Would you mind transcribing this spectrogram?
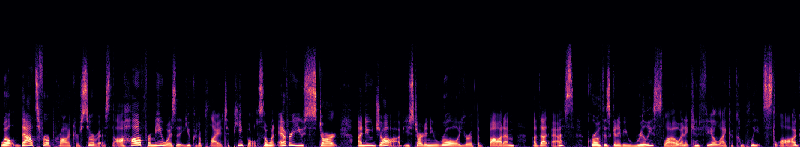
Well, that's for a product or service. The aha for me was that you could apply it to people. So whenever you start a new job, you start a new role, you're at the bottom of that S. Growth is going to be really slow and it can feel like a complete slog.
